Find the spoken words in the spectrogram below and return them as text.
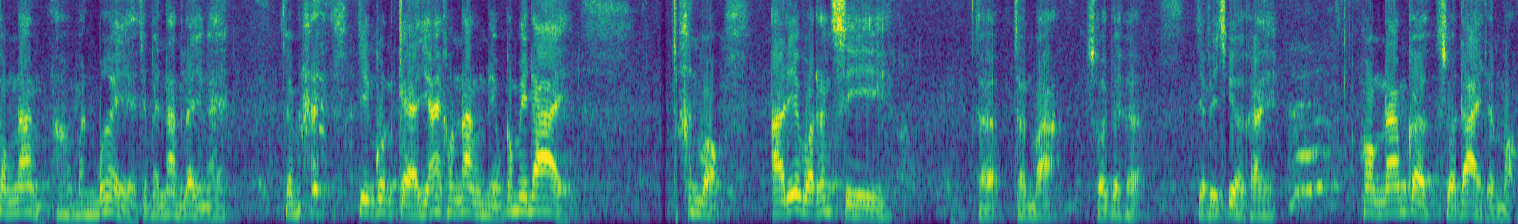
ต้องนั่งอ้าวมันเมื่อยจะไปนั่งได้ยังไงใช่ไหยิ่งคนแก่จะให้เขานั่งเนี่ยก็ไม่ได้ ท่านบอกอาเรียวทั้งสี่เถอะท่านว่าสวดไปเถอะอย่าไปเชื่อใคร ห้องน้ำก็สวดได้ท่านบอก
